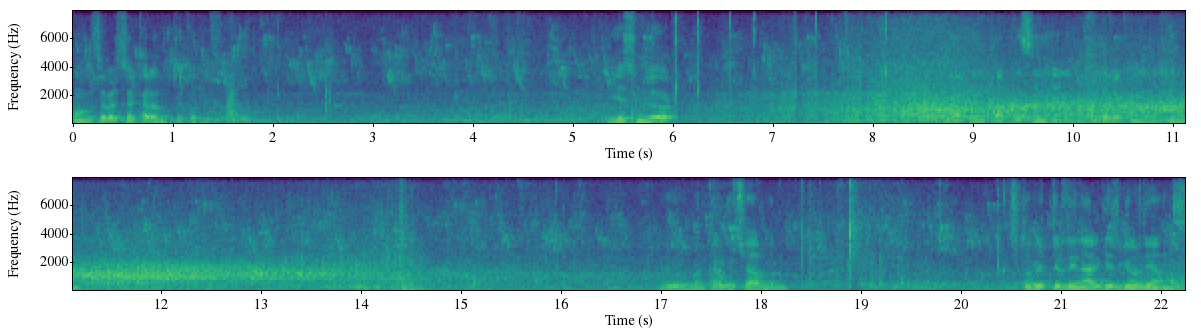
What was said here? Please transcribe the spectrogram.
ama bu sefer sen karanlıkta kalıyorsun. Yes my lord. Ne yapalım patlasın ya. Şurada bakmıyorsunuz değil mi? Kargo çağırmadım. Stop ettirdiğini herkes gördü yalnız.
